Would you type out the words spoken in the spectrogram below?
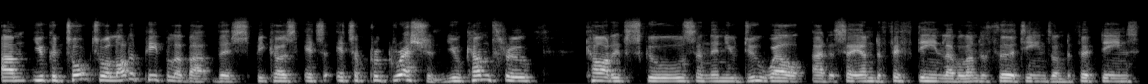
um, you could talk to a lot of people about this because it's it's a progression. You come through Cardiff schools, and then you do well at say under 15 level, under 13s, under 15s,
